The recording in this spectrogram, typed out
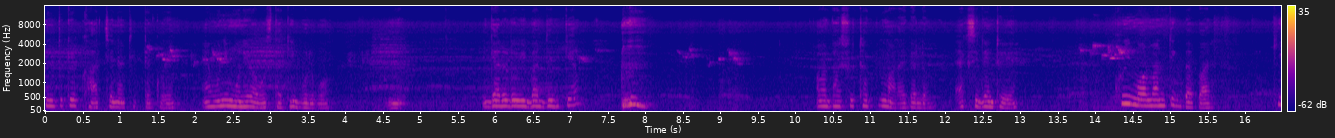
কিন্তু কেউ খাচ্ছে না ঠিকঠাক করে। এমনই মনের অবস্থা, কি বলব? গেল রবিবার দিনকে আমার ভাসুর ঠাকুর মারা গেল অ্যাক্সিডেন্ট হয়ে। খুবই মর্মান্তিক ব্যাপার। কি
